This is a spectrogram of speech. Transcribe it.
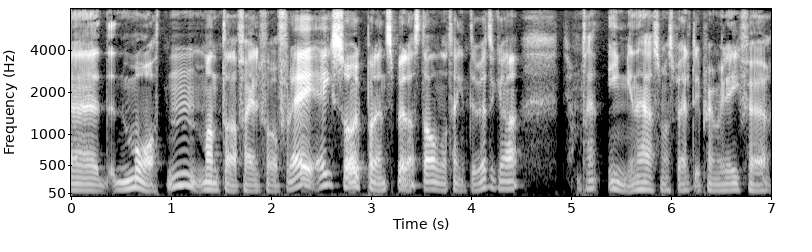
uh, måten man tar feil for. For jeg, jeg så på den spillerstallen og tenkte, vet du hva, omtrent ingen her som har spilt i Premier League før.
